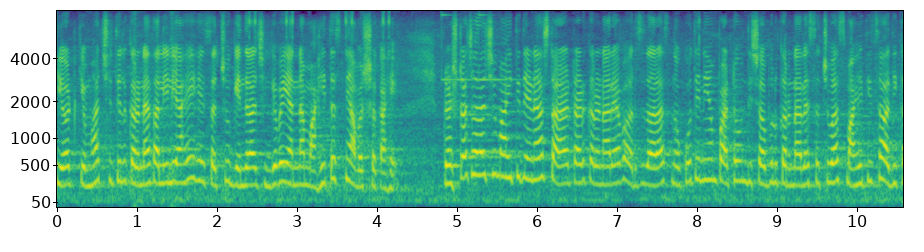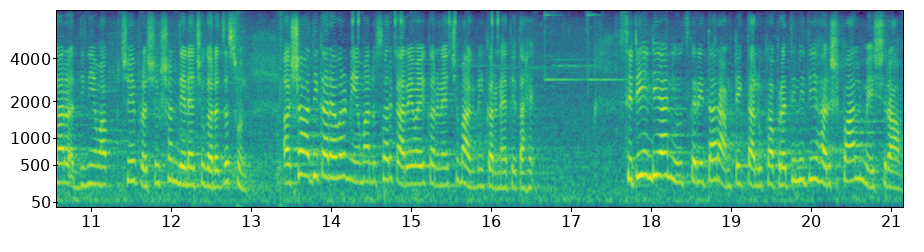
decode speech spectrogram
ही अट केव्हाच शिथिल करण्यात आलेली आहे हे सचिव गेंद्रा झिंगवे यांना माहीत असणे आवश्यक आहे. भ्रष्टाचाराची माहिती देण्यास टाळाटाळ करणाऱ्या व अर्जदारास नको ते नियम पाठवून दिशाभूल करणाऱ्या सचिवास माहितीचा अधिकार अधिनियमाचे प्रशिक्षण देण्याची गरज असून अशा अधिकाऱ्यावर नियमानुसार कार्यवाही करण्याची मागणी करण्यात येत आहे. सिटी इंडिया न्यूजकरिता रामटेक तालुका प्रतिनिधी हर्षपाल मेश्राम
